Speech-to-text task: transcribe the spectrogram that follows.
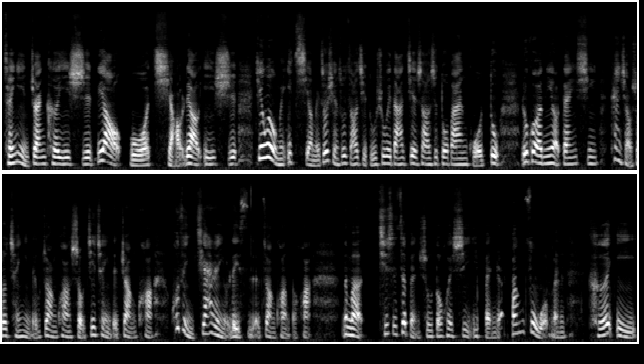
成瘾专科医师廖博乔廖医师。今天为我们一起啊，每周选书早起读书为大家介绍的是多巴胺国度。如果你有担心看小说成瘾的状况、手机成瘾的状况，或者你家人有类似的状况的话，那么。其实这本书都会是一本人帮助我们可以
